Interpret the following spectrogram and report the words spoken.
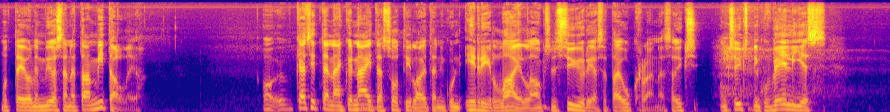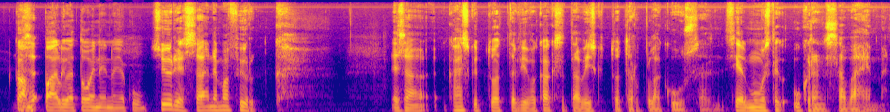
mutta ei ole myös annetaan mitalleja? Käsitelläänkö näitä sotilaita niin kuin eri lailla? Onko ne Syyriassa tai Ukrainassa? Yksi, onko se yksi niin kuin veljes kamppailu ja toinen on joku... Syyriassa on enemmän fyrkkaa. Ne saa 80 000-250 000 ruplaa kuussa. Siellä mun mielestä Ukrainassa saa vähemmän.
